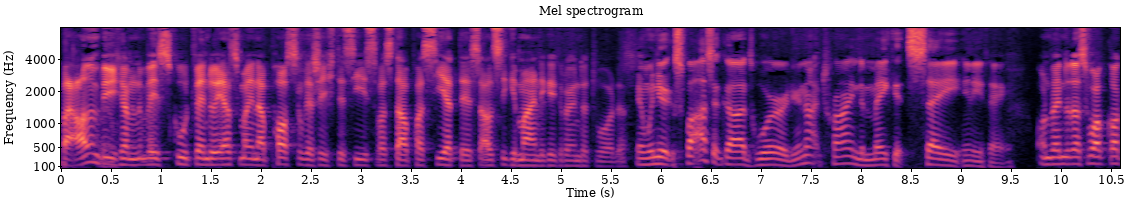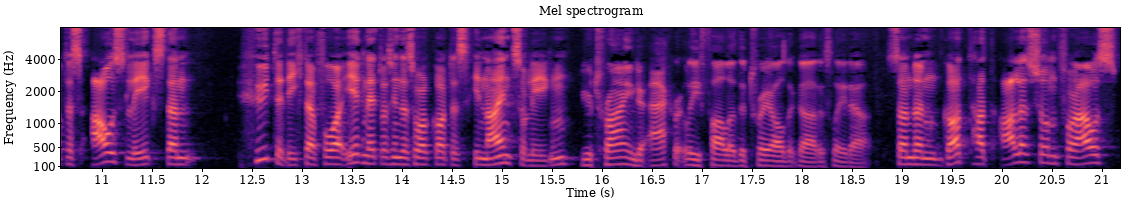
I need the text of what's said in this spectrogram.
bei allen Büchern ist es gut, wenn du erstmal in Apostelgeschichte siehst, was da passiert ist, als die Gemeinde gegründet wurde. And when you exposit God's word, you're not trying to make it say anything. Und wenn du das Wort Gottes auslegst, dann hüte dich davor, irgendetwas in das Wort Gottes hineinzulegen, You're trying to accurately follow the trail that God has laid out. sondern Gott hat alles schon voraus,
